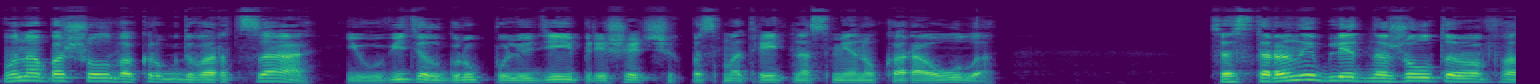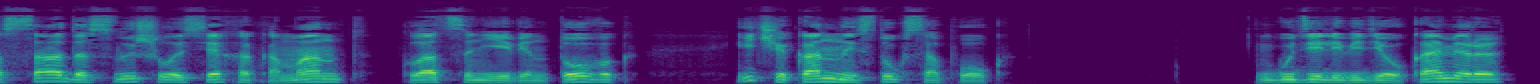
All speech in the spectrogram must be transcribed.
Он обошел вокруг дворца и увидел группу людей, пришедших посмотреть на смену караула. Со стороны бледно-желтого фасада слышалось эхо команд, клацанье винтовок и чеканный стук сапог. Гудели видеокамеры,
